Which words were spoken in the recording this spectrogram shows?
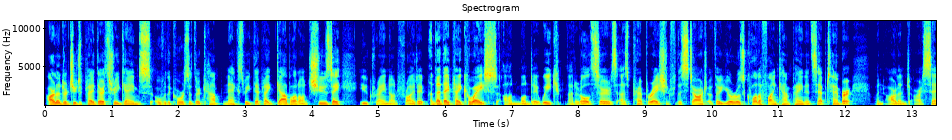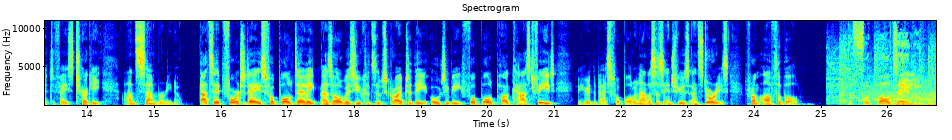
Ireland are due to play their three games over the course of their camp next week. They play Gabon on Tuesday, Ukraine on Friday, and then they play Kuwait on Monday week. And it all serves as preparation for the start of their Euros qualifying campaign in September when Ireland are set to face Turkey and San Marino. That's it for today's Football Daily. As always, you can subscribe to the OTB Football podcast feed to hear the best football analysis, interviews, and stories from Off the Ball. The Football Daily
